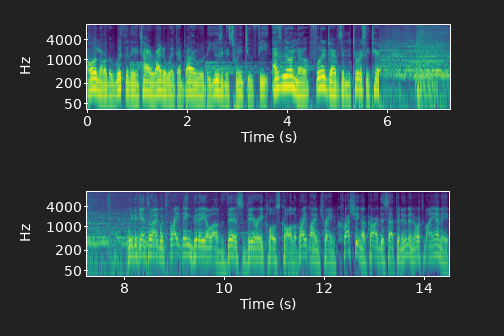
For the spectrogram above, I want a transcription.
All in all, the width of the entire right of way that Brightline will be using is 22 feet. As we all know, Florida drivers are notoriously terrible. We begin tonight with frightening video of this very close call. A Brightline train crushing a car this afternoon in North Miami.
